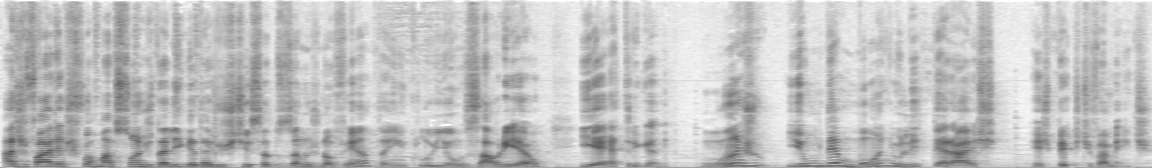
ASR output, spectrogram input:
As várias formações da Liga da Justiça dos anos 90 incluíam Zauriel e Etrigan, um anjo e um demônio literais, respectivamente.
